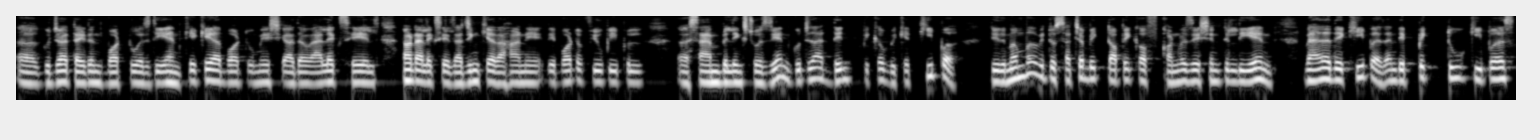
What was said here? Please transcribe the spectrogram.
uh, Gujarat Titans bought towards the end. KKR bought Umesh Yadav, Alex Hales, not Alex Hales, Ajinkya Rahane. They bought a few people, uh, Sam Billings towards the end. Gujarat didn't pick a wicket keeper. Do you remember? It was such a big topic of conversation till the end. Where are they keepers? And they picked two keepers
